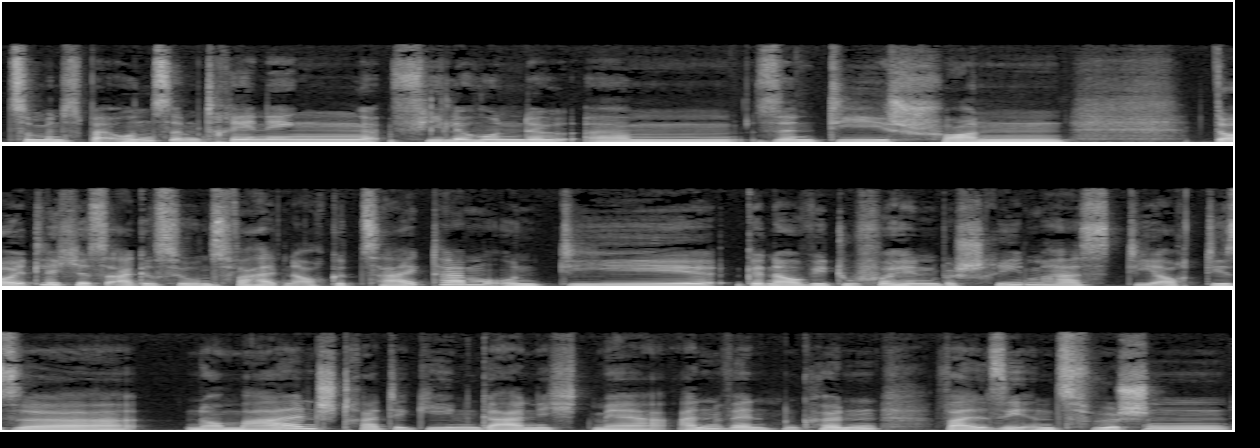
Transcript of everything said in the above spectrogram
zumindest bei uns im Training viele Hunde ähm, sind, die schon deutliches Aggressionsverhalten auch gezeigt haben und die, genau wie du vorhin beschrieben hast, die auch diese normalen Strategien gar nicht mehr anwenden können, weil sie inzwischen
